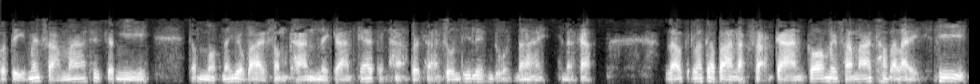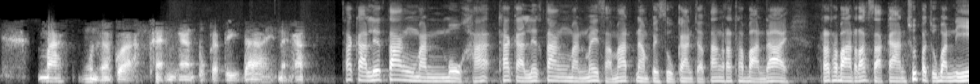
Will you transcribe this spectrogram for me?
กติไม่สามารถที่จะมีกำหนดนโยบายสำคัญในการแก้ปัญหาประชาชนที่เร่งด่วนได้นะครับ แล้วรัฐบาลรักษาการก็ไม่สามารถทำอะไรที่มากเหนือกว่าแผนงานปกติได้นะครับ ถ้าการเลือกตั้งมันโมฆะถ้าการเลือกตั้งมันไม่สามารถนำไปสู่การจัดตั้งรัฐบาลได้ รัฐบาลรักษาการชุดปัจจุบันนี้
